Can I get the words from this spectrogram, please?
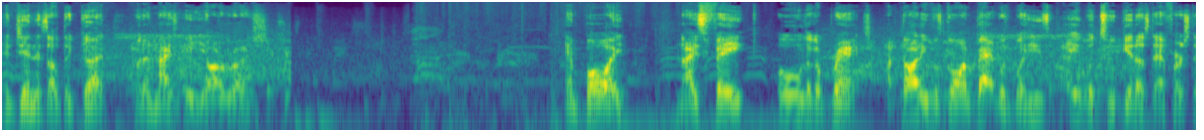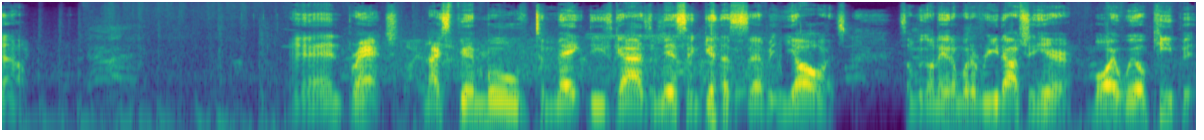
And Jennings up the gut with a nice eight-yard rush. And Boyd, nice fake. Oh, look at Branch. I thought he was going backwards, but he's able to get us that first down. And Branch, nice spin move to make these guys miss and get us seven yards. So we're going to hit him with a read option here. Boyd will keep it.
